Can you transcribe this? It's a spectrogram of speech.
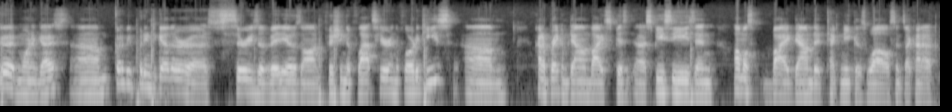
Good morning guys. I'm going to be putting together a series of videos on fishing the flats here in the Florida Keys. Um, kind of break them down by spe uh, species and almost by down to technique as well since I kind of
